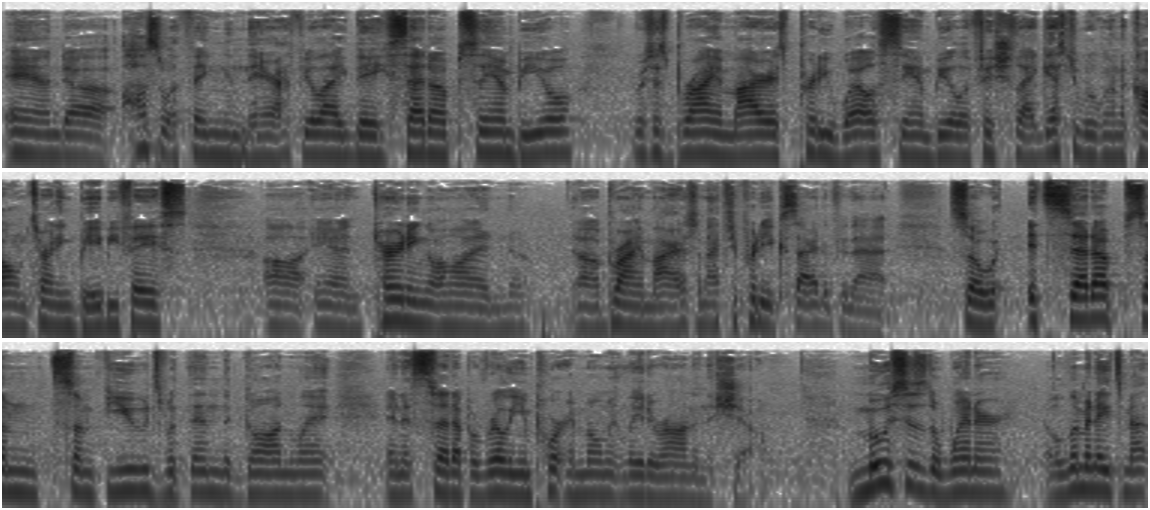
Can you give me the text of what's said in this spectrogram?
And uh, also a thing in there, I feel like they set up Sam Beale versus Brian Myers pretty well. Sam Beale officially, I guess you were going to call him turning babyface uh, and turning on uh, Brian Myers. I'm actually pretty excited for that. So it set up some some feuds within the Gauntlet, and it set up a really important moment later on in the show. Moose is the winner, eliminates Matt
